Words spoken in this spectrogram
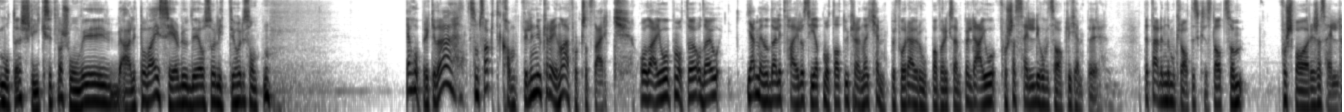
mot en slik situasjon vi er litt på vei? Ser du det også litt i horisonten? Jeg håper ikke det. Som sagt, kampviljen i Ukraina er fortsatt sterk. Og det er jo på en måte, og det er jo jeg mener det er litt feil å si at, at Ukraina kjemper for Europa, f.eks. Det er jo for seg selv de hovedsakelig kjemper. Dette er en demokratisk stat som forsvarer seg selv.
